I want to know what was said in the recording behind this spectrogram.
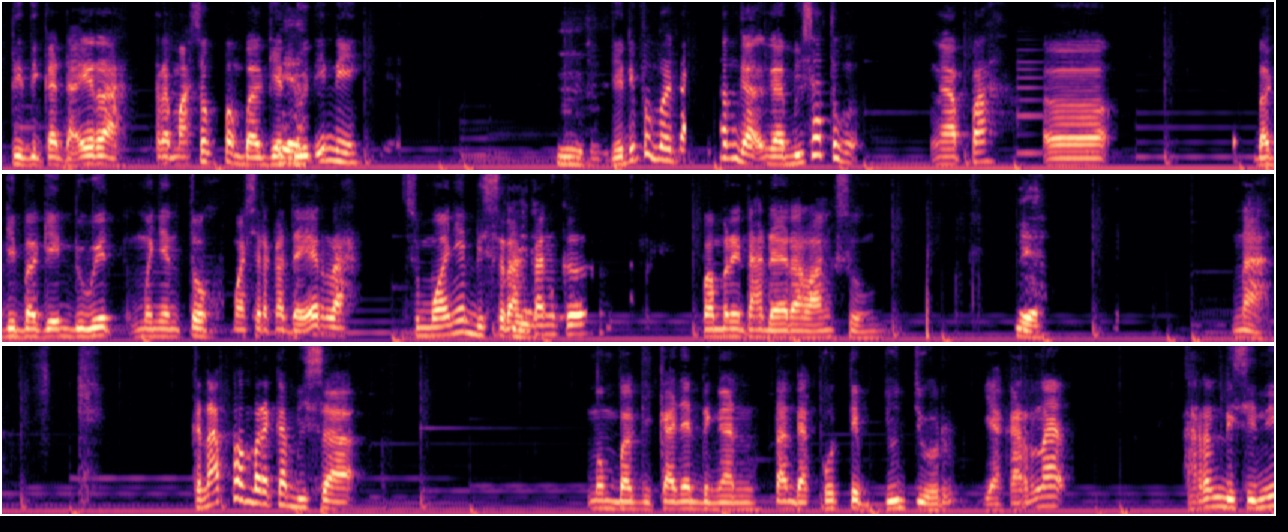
di tingkat daerah, termasuk pembagian Iya. duit ini. Hmm. Jadi pemerintah pusat nggak nggak bisa tuh ngapa eh, bagi-bagiin duit menyentuh masyarakat daerah. Semuanya diserahkan ke pemerintah daerah langsung. Iya. Nah, kenapa mereka bisa membagikannya dengan tanda kutip jujur? Ya karena karena di sini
